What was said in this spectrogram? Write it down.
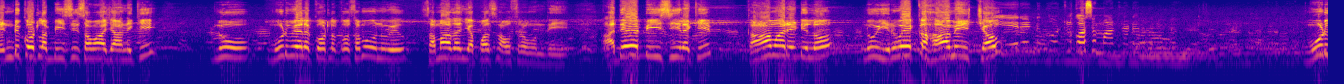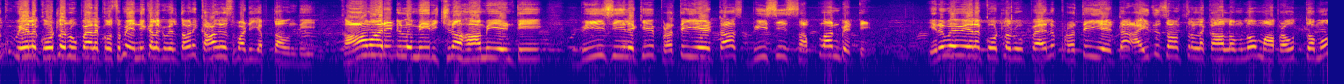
రెండు కోట్ల బీసీ సమాజానికి నువ్వు మూడు వేల కోట్ల కోసము నువ్వు సమాధానం చెప్పాల్సిన అవసరం ఉంది. అదే బీసీలకి కామారెడ్డిలో నువ్వు ఇరవై ఒక్క హామీ ఇచ్చావు. మూడు వేల కోట్ల రూపాయల కోసమే ఎన్నికలకు వెళ్తామని కాంగ్రెస్ పార్టీ చెప్తా ఉంది. కామారెడ్డిలో మీరు ఇచ్చిన హామీ ఏంటి? బీసీలకి ప్రతి ఏటా బీసీ సప్లాన్ పెట్టి. ఇరవై వేల కోట్ల రూపాయలు ప్రతి ఏటా ఐదు సంవత్సరాల కాలంలో మా ప్రభుత్వము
